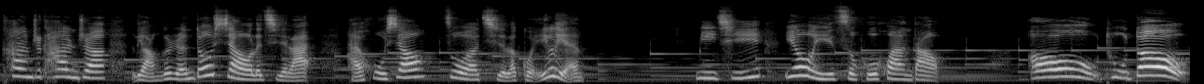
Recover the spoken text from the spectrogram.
看着看着，两个人都笑了起来，还互相做起了鬼脸。米奇又一次呼唤道：“哦，土豆！”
